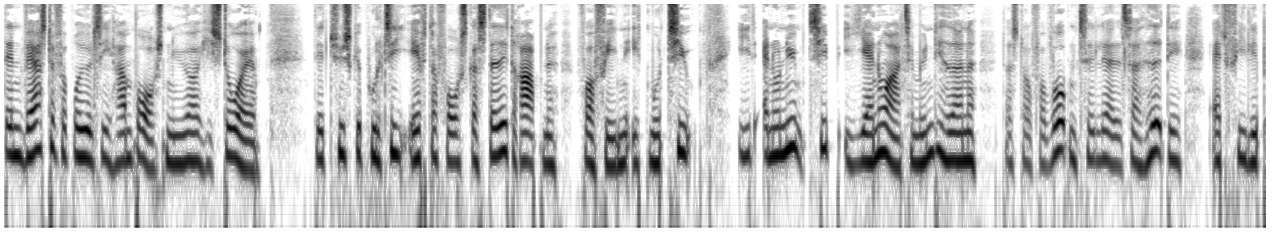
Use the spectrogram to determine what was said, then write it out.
den værste forbrydelse i Hamburgs nyere historie. Det tyske politi efterforsker stadig drabene for at finde et motiv. I et anonymt tip i januar til myndighederne, der står for våbentilladelser, hed det, at Philip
